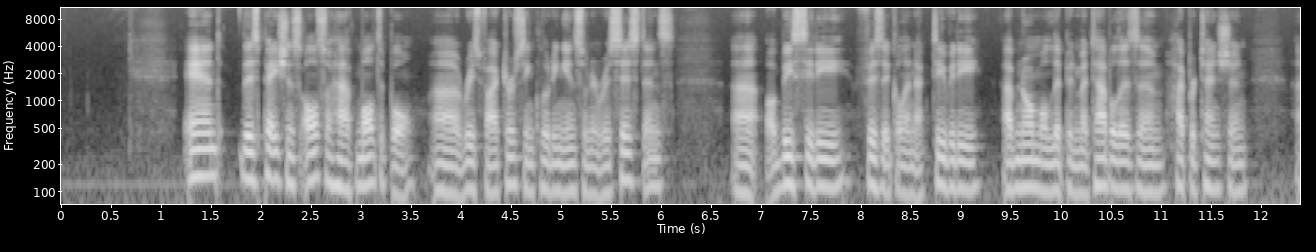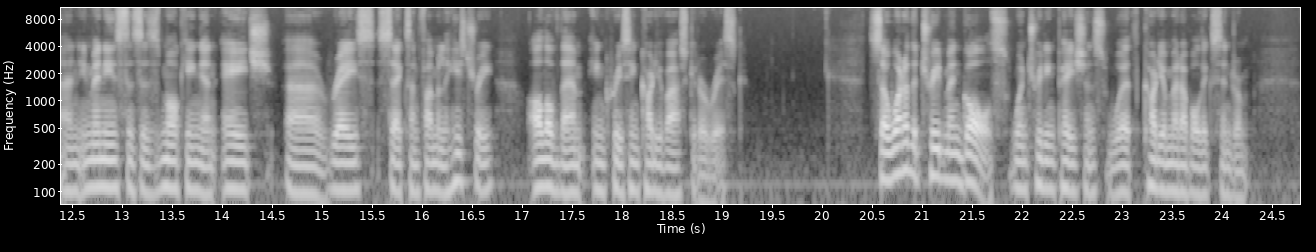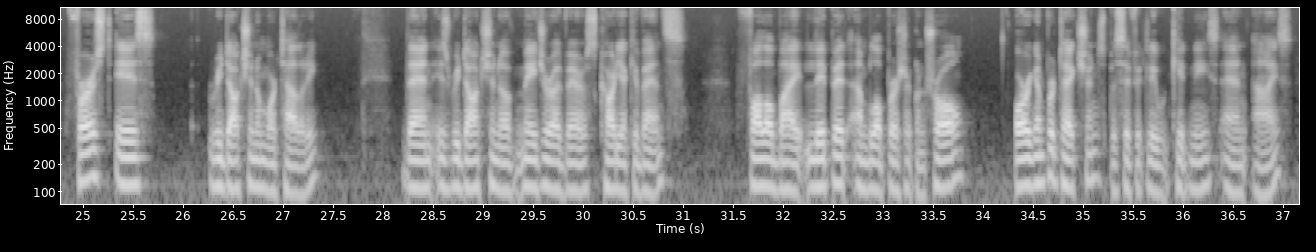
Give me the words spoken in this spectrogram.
And these patients also have multiple uh, risk factors, including insulin resistance, uh, obesity, physical inactivity, abnormal lipid metabolism, hypertension, and in many instances, smoking and age, uh, race, sex, and family history, all of them increasing cardiovascular risk. So what are the treatment goals when treating patients with cardiometabolic syndrome? First is reduction of mortality, then is reduction of major adverse cardiac events, followed by lipid and blood pressure control, organ protection, specifically with kidneys and eyes,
